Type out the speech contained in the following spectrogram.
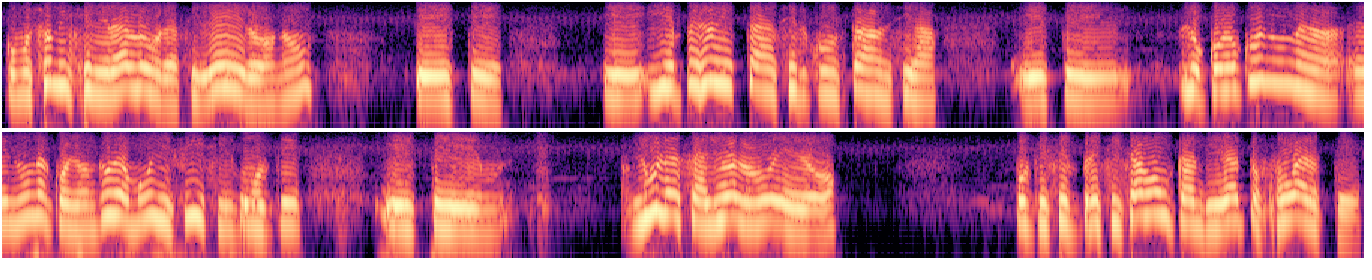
como son en general los brasileros, ¿no? Este, eh, y pero esta circunstancia, este, lo colocó en una en una coyuntura muy difícil porque este Lula salió al ruedo porque se precisaba un candidato fuerte.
